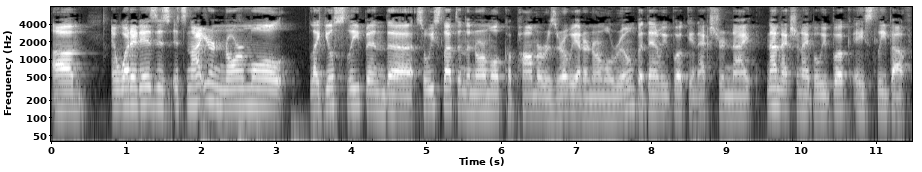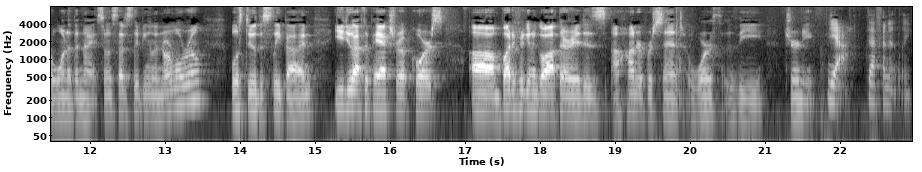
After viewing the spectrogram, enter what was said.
Um, and what it is is it's not your normal like you'll sleep in the so we slept in the normal Kapama Reserve. We had our normal room, but then we book an extra night, not an extra night, but we book a sleep out for one of the nights. So instead of sleeping in the normal room, we'll do the sleep out. And you do have to pay extra, of course. Um, but if you're to go out there, it is 100% worth the journey. Yeah, definitely.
